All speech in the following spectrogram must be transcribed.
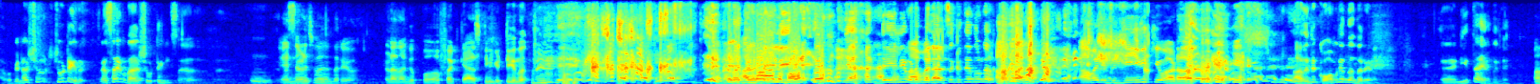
അപ്പോൾ പിന്നെ ഷൂട്ട് ചെയ്ത്. രസമായിരുന്നു ആ ഷൂട്ടിങ്സ് എന്നെ വിളിച്ചു പറഞ്ഞ എന്തറിയോ എടാ നമുക്ക് പെർഫെക്റ്റ് കാസ്റ്റിംഗ് കിട്ടിയെന്ന്. ഞാൻ ഡെയിലി ബലാത്സംഗം അവൻ ഇത് ജീവിക്കുവാടാ. അതിന്റെ കോമഡി എന്താണെന്നറിയോ? നീത്തായിരുന്നില്ലേ ആ.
